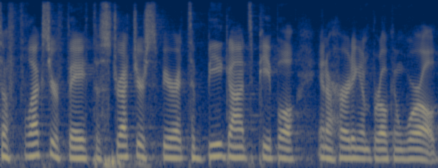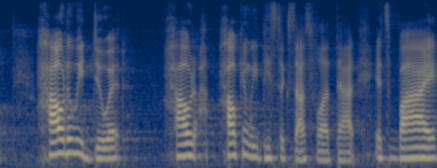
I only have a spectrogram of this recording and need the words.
to flex your faith, to stretch your spirit, to be God's people in a hurting and broken world. How do we do it? How, how can we be successful at that? It's by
